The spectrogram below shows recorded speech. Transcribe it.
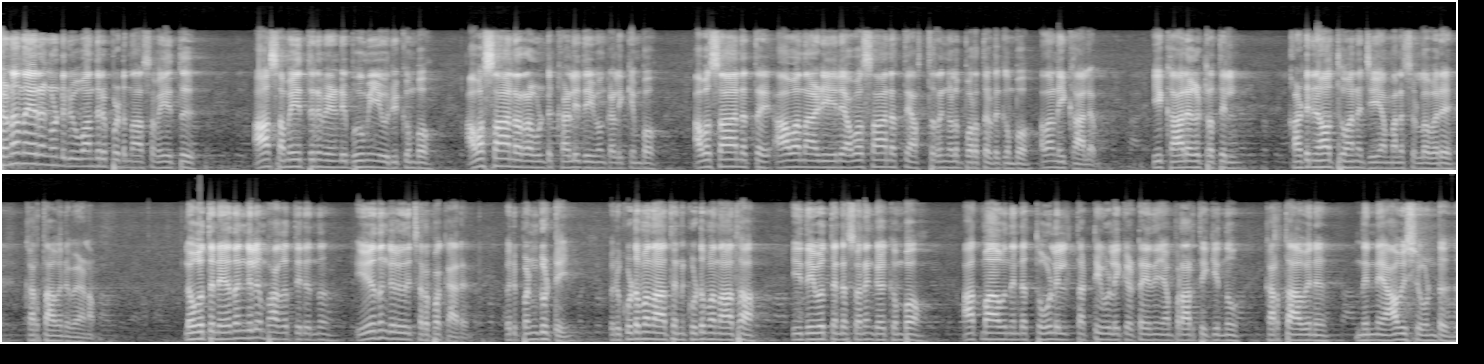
ക്ഷണനേരം കൊണ്ട് രൂപാന്തരപ്പെടുന്ന ആ സമയത്ത് ആ സമയത്തിന് വേണ്ടി ഭൂമിയെ ഒരുക്കുമ്പോൾ അവസാന റൗണ്ട് കളി ദൈവം കളിക്കുമ്പോൾ അവസാനത്തെ ആവനാഴിയിലെ അവസാനത്തെ അസ്ത്രങ്ങളും പുറത്തെടുക്കുമ്പോൾ അതാണ് ഈ കാലം. ഈ കാലഘട്ടത്തിൽ കഠിനാധ്വാനം ചെയ്യാൻ മനസ്സുള്ളവരെ കർത്താവിന് വേണം. ലോകത്തിന്റെ ഏതെങ്കിലും ഭാഗത്തിരുന്ന് ഏതെങ്കിലും ഒരു ചെറുപ്പക്കാരൻ ഒരു പെൺകുട്ടി ഒരു കുടുംബനാഥൻ കുടുംബനാഥ ഈ ദൈവത്തിന്റെ സ്വരം കേൾക്കുമ്പോൾ ആത്മാവ് നിന്റെ തോളിൽ തട്ടി വിളിക്കട്ടെ എന്ന് ഞാൻ പ്രാർത്ഥിക്കുന്നു. കർത്താവിന് നിന്നെ ആവശ്യമുണ്ട്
